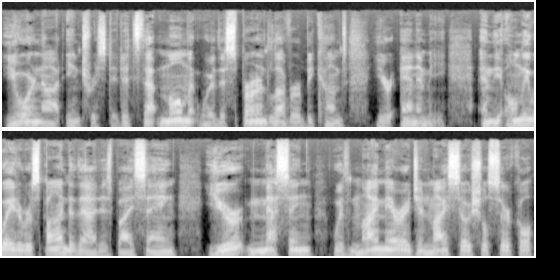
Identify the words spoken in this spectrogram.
you're not interested. It's that moment where the spurned lover becomes your enemy. And the only way to respond to that is by saying, You're messing with my marriage and my social circle,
